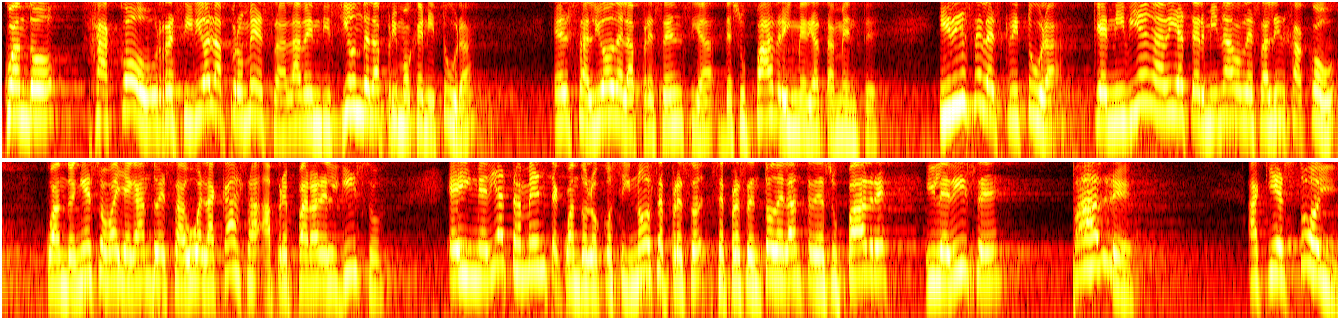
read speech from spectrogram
Cuando Jacob recibió la promesa, la bendición de la primogenitura, él salió de la presencia de su padre inmediatamente. Y dice la escritura que ni bien había terminado de salir Jacob, cuando en eso va llegando Esaú a la casa a preparar el guiso, e inmediatamente cuando lo cocinó se, se presentó delante de su padre y le dice, Padre, aquí estoy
